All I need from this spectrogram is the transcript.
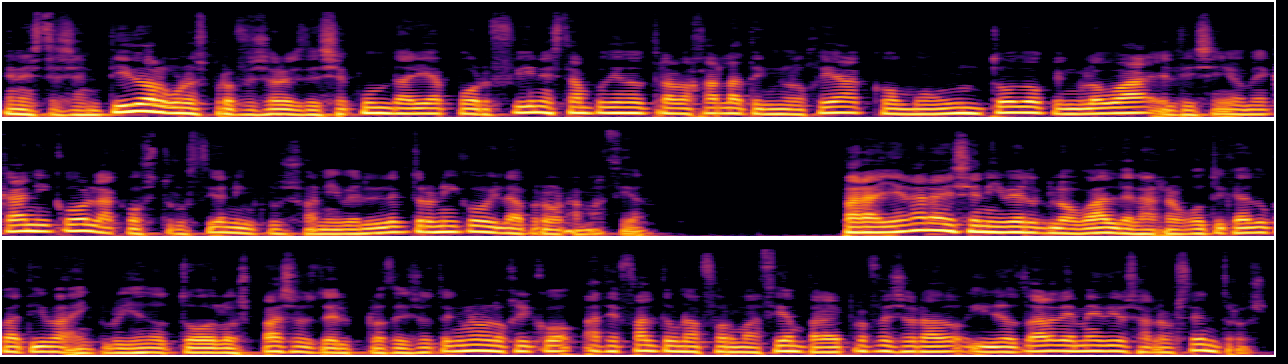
En este sentido, algunos profesores de secundaria por fin están pudiendo trabajar la tecnología como un todo que engloba el diseño mecánico, la construcción incluso a nivel electrónico y la programación. Para llegar a ese nivel global de la robótica educativa, incluyendo todos los pasos del proceso tecnológico, hace falta una formación para el profesorado y dotar de medios a los centros.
